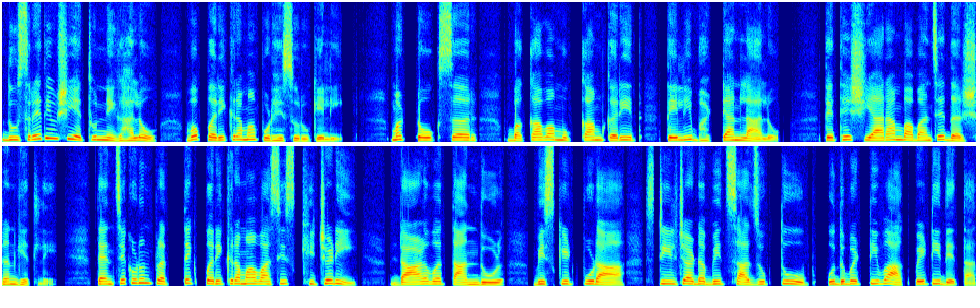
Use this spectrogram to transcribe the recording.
दुसरे दिवशी येथून निघालो व परिक्रमा पुढे सुरू केली. मग टोकसर बकावा मुक्काम करीत तेली भट्ट्यांला आलो. तेथे शियाराम बाबांचे दर्शन घेतले. त्यांचेकडून प्रत्येक परिक्रमावासीस खिचडी डाळ व तांदूळ बिस्किट पुडा स्टीलच्या डबीत साजूक तूप उदबट्टी व आकपेटी देतात.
